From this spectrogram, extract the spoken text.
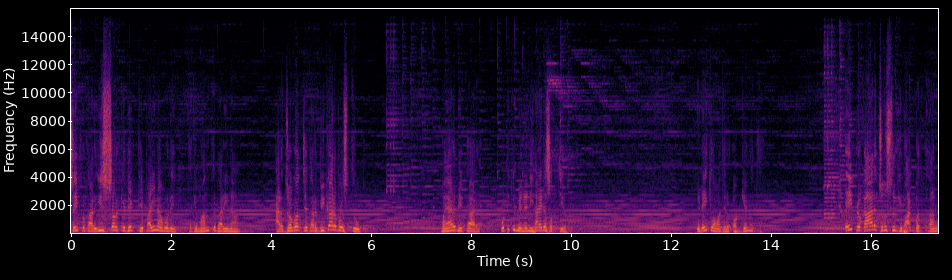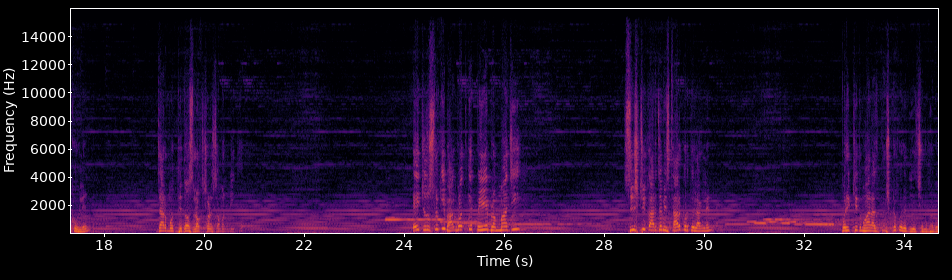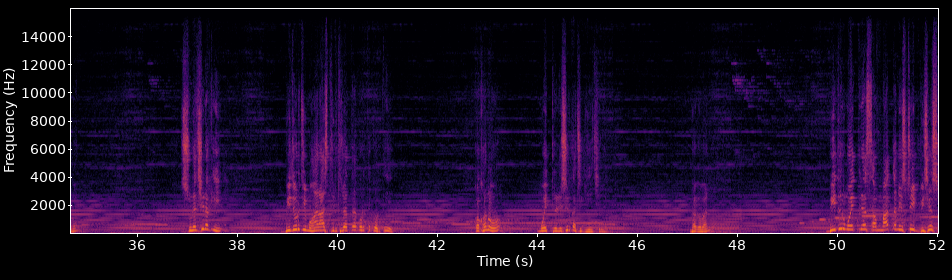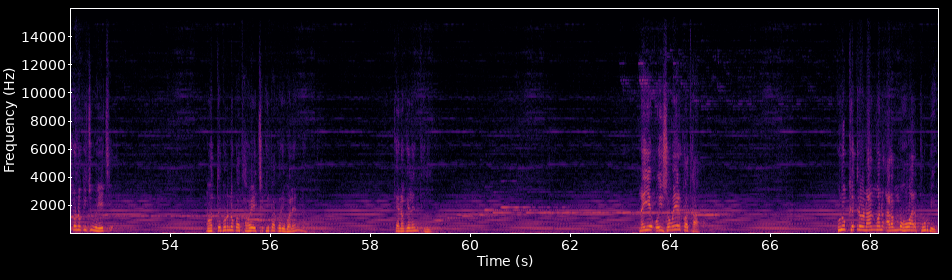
সেই প্রকার ঈশ্বরকে দেখতে পাই না বলে তাকে মানতে পারি না। আর জগৎ যে তার বিকার বস্তু, মায়ার বিকার ওটিকে মেনে নি হ্যাঁ এটা সত্যি এটাই তো আমাদের অজ্ঞানতা। এই প্রকার চতুশ্লোকী ভাগবত প্রদান করলেন, যার মধ্যে দশ লক্ষণ সমন্বিত। এই চতুশ্লোকী ভাগবতকে পেয়ে ব্রহ্মাজি সৃষ্টি কার্য বিস্তার করতে লাগলেন। পরীক্ষিত মহারাজ প্রশ্ন করে দিয়েছেন, ভগবান, শুনেছি নাকি বিদুরজি মহারাজ তীর্থযাত্রা করতে করতে কখনো মৈত্রী ঋষির কাছে গিয়েছিলেন? ভগবান, বিদুর মৈত্রীর সংবাদ তো নিশ্চয়ই বিশেষ কোনো কিছু হয়েছে? মহত্বপূর্ণ কথা হয়েছে, কৃপা করে বলেন না। কেন গেলেন তিনি? না ইয়ে ওই সময়ের কথা। কুরুক্ষেত্র রণাঙ্গন আরম্ভ হওয়ার পূর্বে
